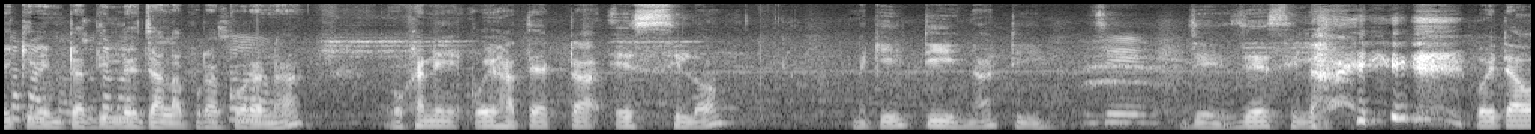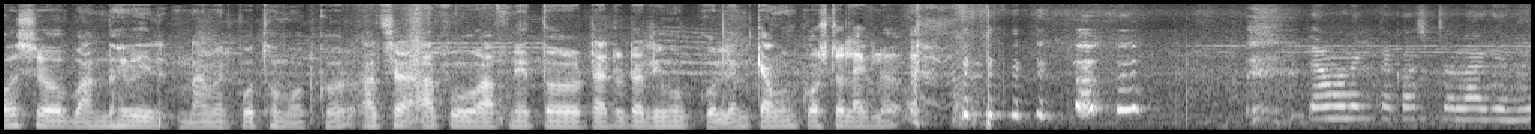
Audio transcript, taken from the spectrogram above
এই ক্রিমটা দিলে জ্বালাপোড়া করে না। ওখানে ওই হাতে একটা এস ছিল। নাকি? টি না টি? জি। জি যে ছিল। ওইটা অবশ্য বান্ধবীর নামের প্রথম অক্ষর। আচ্ছা আপু আপনি তো ট্যাটুটা রিমুভ করলেন। কেমন কষ্ট লাগল? তেমন একটা কষ্ট লাগেনি।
